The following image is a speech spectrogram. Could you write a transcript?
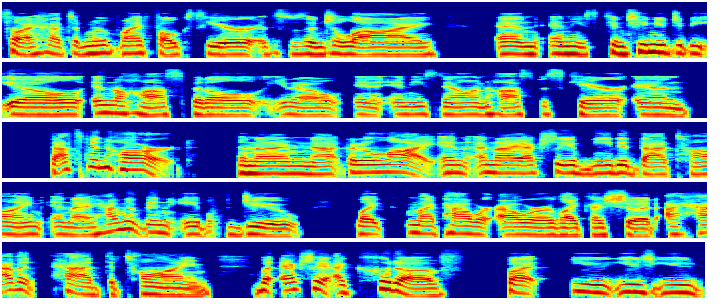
so I had to move my folks here. This was in July, and and he's continued to be ill in the hospital. You know, and, and he's now in hospice care, and that's been hard. And I'm not going to lie, and and I actually have needed that time, and I haven't been able to do like my power hour like I should. I haven't had the time, but actually I could have. But you you you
